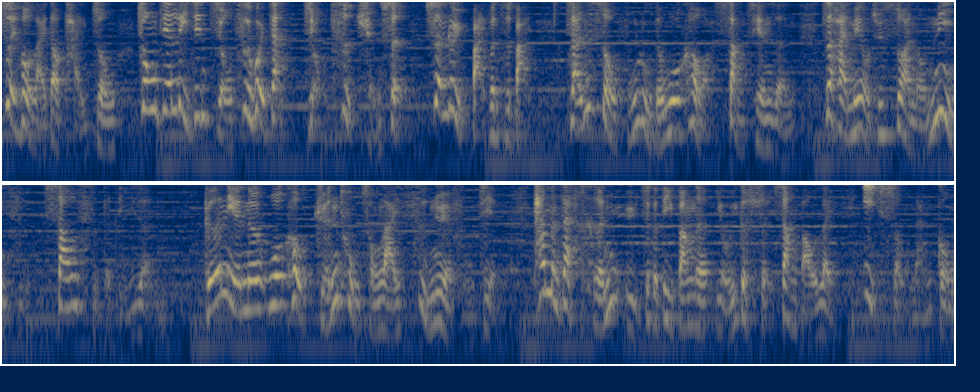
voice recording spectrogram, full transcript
最后来到台州，中间历经九次会战，九次全胜，胜率百分之百，斩首俘虏的倭寇啊上千人，这还没有去算哦溺死、烧死的敌人。隔年呢，倭寇卷土重来，肆虐福建。他们在恒宇这个地方呢，有一个水上堡垒，易守难攻。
